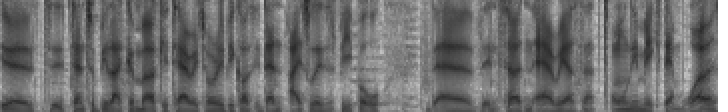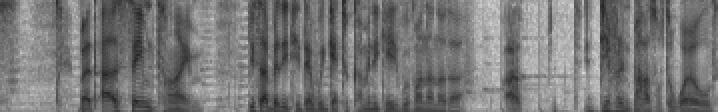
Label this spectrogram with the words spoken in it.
Uh, tend to be like a murky territory because it then isolates people uh, in certain areas that only makes them worse. But at the same time, this ability that we get to communicate with one another, uh, different parts of the world,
